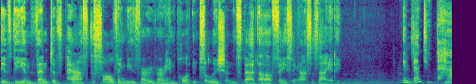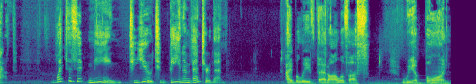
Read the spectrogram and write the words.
is the inventive path to solving these very, very important solutions that are facing our society. Inventive path what does it mean to you to be an inventor then? I believe that all of us, we are born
